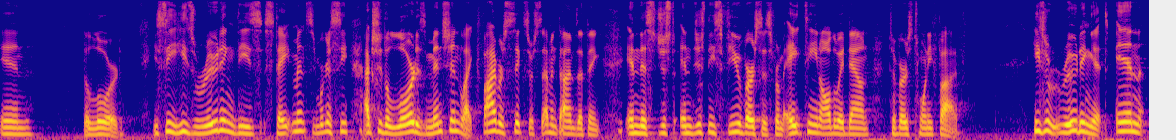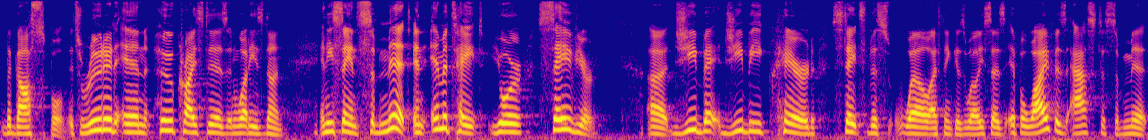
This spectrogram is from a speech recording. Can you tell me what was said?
in the Lord. You see, he's rooting these statements, and we're going to see actually the Lord is mentioned like five or six or seven times, I think, in this just in just these few verses from 18 all the way down to verse 25. He's rooting it in the gospel. It's rooted in who Christ is and what he's done. And he's saying, submit and imitate your Savior. Uh, G.B. Caird states this well, I think, as well. He says, If a wife is asked to submit,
